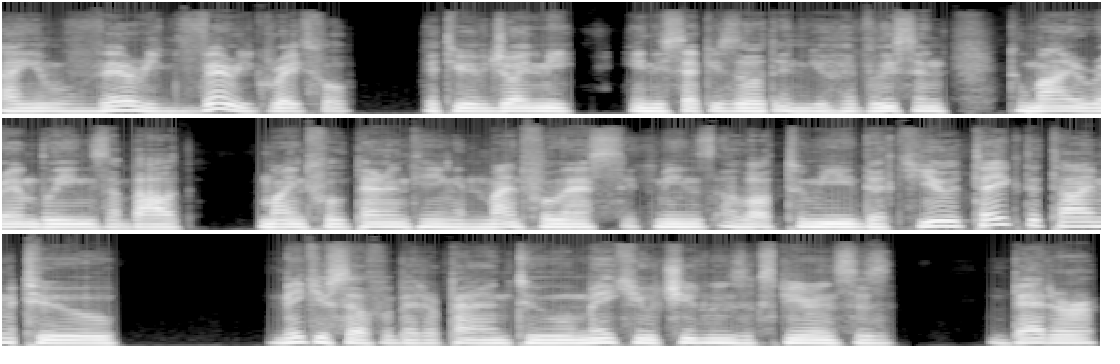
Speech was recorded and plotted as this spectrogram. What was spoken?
I am very, very grateful that you have joined me in this episode and you have listened to my ramblings about mindful parenting and mindfulness, it means a lot to me that you take the time to make yourself a better parent, to make your children's experiences better.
